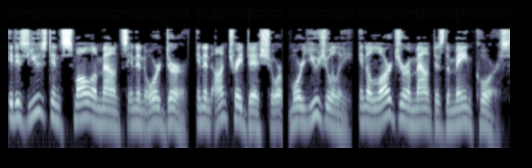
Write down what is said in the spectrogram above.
It is used in small amounts in an hors d'oeuvre, in an entree dish or, more usually, in a larger amount as the main course.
